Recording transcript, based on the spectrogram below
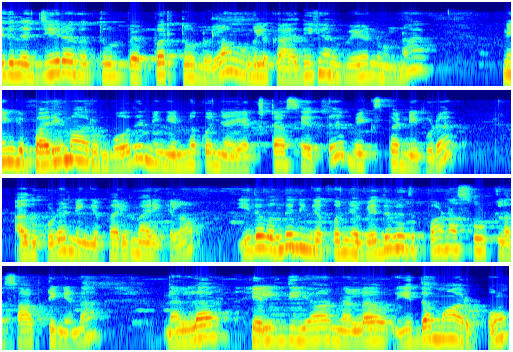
இதில் ஜீரகத்தூள் பெப்பர் தூள்லாம் உங்களுக்கு அதிகம் வேணும்னா நீங்கள் பரிமாறும்போது நீங்கள் இன்னும் கொஞ்சம் எக்ஸ்ட்ரா சேர்த்து மிக்ஸ் பண்ணி கூட அது கூட நீங்கள் பரிமாறிக்கலாம். இதை வந்து நீங்கள் கொஞ்சம் வெது வெதுப்பான சூட்டில் சாப்பிட்டிங்கன்னா நல்லா ஹெல்த்தியாக நல்லா இதமாக இருக்கும்.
